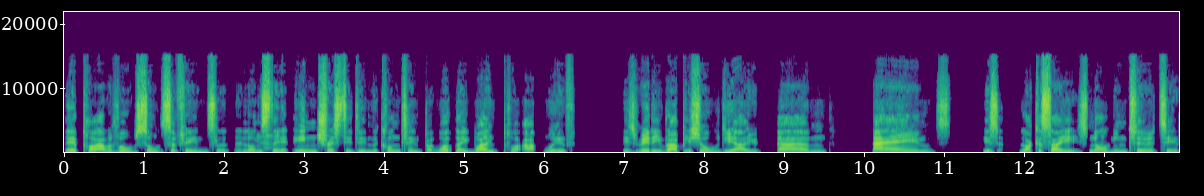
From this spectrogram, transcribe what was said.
They're put up with all sorts of things as Yeah. they're interested in the content. But what they won't put up with is really rubbish audio. Um, and is like I say, it's not intuitive,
